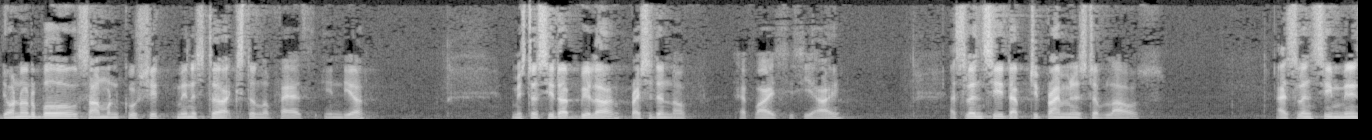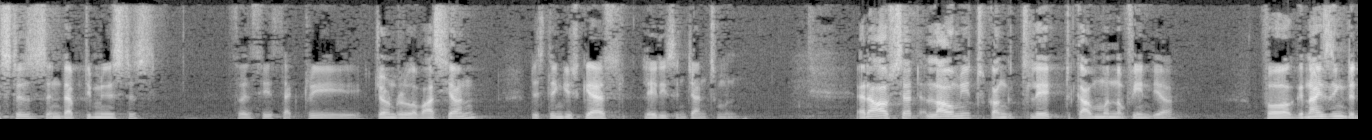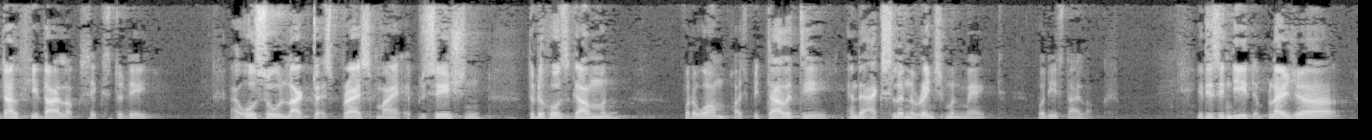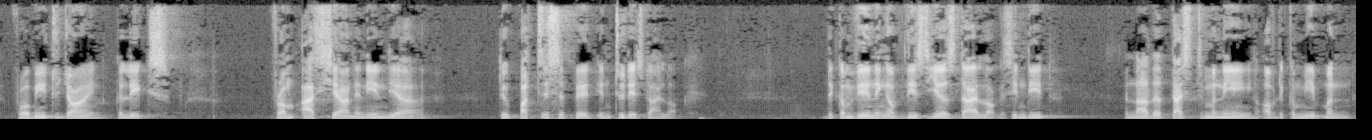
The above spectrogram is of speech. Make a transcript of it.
the Honorable Salman Khurshid, Minister, of External Affairs, India, Mr. Siddharth Birla, President of FICCI, Excellency Deputy Prime Minister of Laos, Excellency Ministers and Deputy Ministers, Excellency Secretary General of ASEAN, distinguished guests, ladies and gentlemen. At the outset, allow me to congratulate the Government of India for organizing the Delhi Dialogue 6 today. I also would like to express my appreciation to the host government for the warm hospitality and the excellent arrangement made for this dialogue. It is indeed a pleasure for me to join colleagues from ASEAN and India to participate in today's dialogue. The convening of this year's dialogue is indeed another testimony of the commitment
